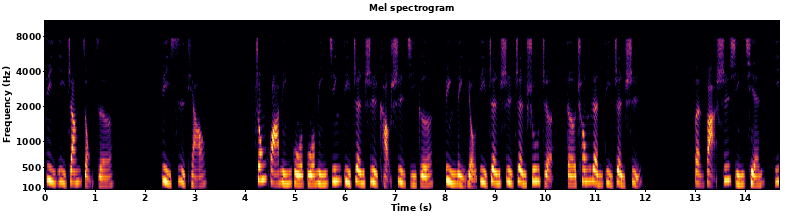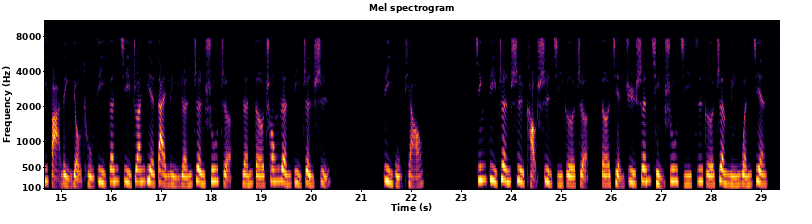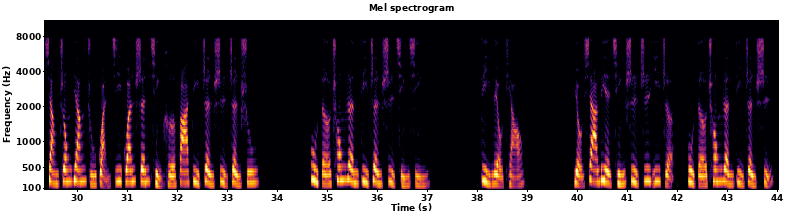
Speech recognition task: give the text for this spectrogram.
第一章总则第四条，中华民国国民经地政士考试及格，并领有地政士证书者，得充任地政士。本法施行前，依法领有土地登记专业代理人证书者，仍得充任地政士。第五条，经地政士考试及格者，得检具申请书及资格证明文件。向中央主管机关申请核发地震士证书，不得充任地震士情形。第六条，有下列情事之一者，不得充任地震士。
